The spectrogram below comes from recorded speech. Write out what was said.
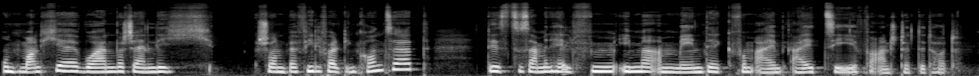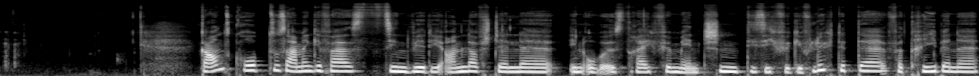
Und manche waren wahrscheinlich schon bei Vielfalt in Konzert das Zusammenhelfen immer am Mendeck vom AIC veranstaltet hat. Ganz grob zusammengefasst sind wir die Anlaufstelle in Oberösterreich für Menschen, die sich für Geflüchtete, Vertriebene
